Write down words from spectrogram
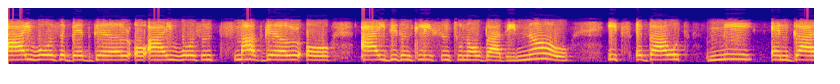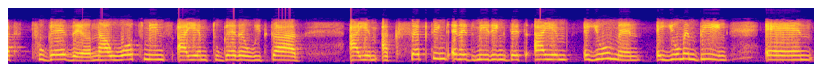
I was a bad girl or I wasn't smart girl or I didn't listen to nobody. No, it's about me and God together. Now, what means I am together with God? I am accepting and admitting that I am a human, a human being, and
